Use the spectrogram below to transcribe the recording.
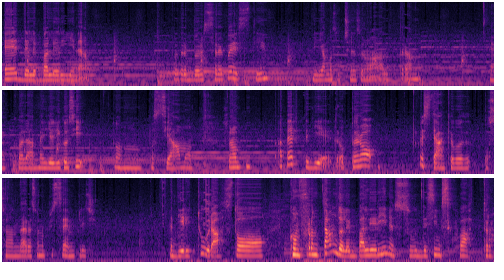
E delle ballerine. Potrebbero essere questi? Vediamo se ce ne sono altre. Eccola meglio di così non possiamo. Sono aperte dietro però queste anche possono andare sono più semplici. Addirittura sto confrontando le ballerine su The Sims 4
